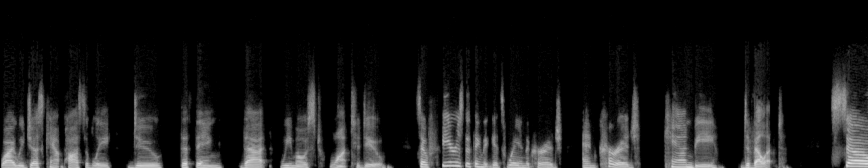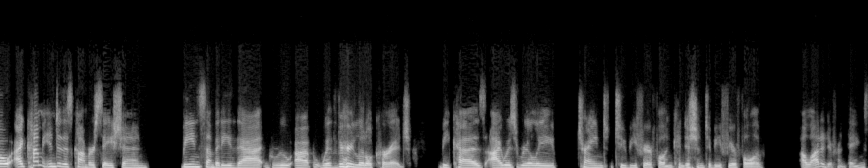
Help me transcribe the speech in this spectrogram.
why we just can't possibly do the thing that we most want to do. So, fear is the thing that gets way in the courage, and courage can be developed. So I come into this conversation being somebody that grew up with very little courage because I was really trained to be fearful and conditioned to be fearful of a lot of different things.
